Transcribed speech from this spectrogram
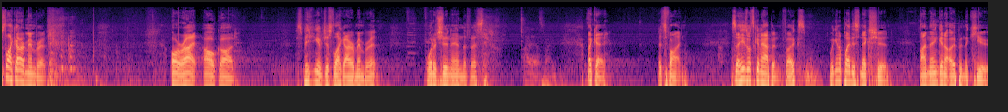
Just like I remember it. All right. Oh, God. Speaking of just like I remember it, what a tune in the first. Oh, yeah, that's fine. Okay. It's fine. So here's what's going to happen, folks. We're going to play this next tune. I'm then going to open the queue,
